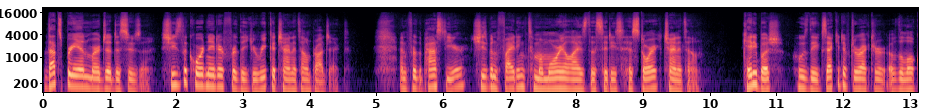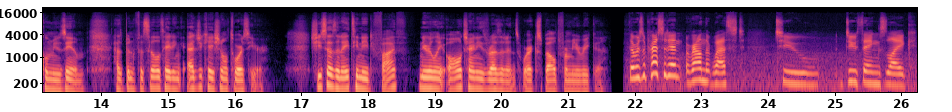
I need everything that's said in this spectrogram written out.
That's Brienne Merja de Souza. She's the coordinator for the Eureka Chinatown project. And for the past year, she's been fighting to memorialize the city's historic Chinatown. Katie Bush, who's the executive director of the local museum, has been facilitating educational tours here. She says in 1885, nearly all Chinese residents were expelled from Eureka. There was a precedent around the West to do things like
